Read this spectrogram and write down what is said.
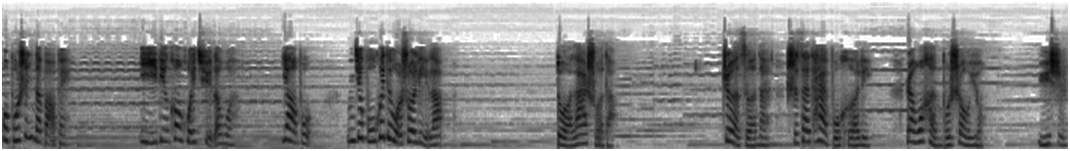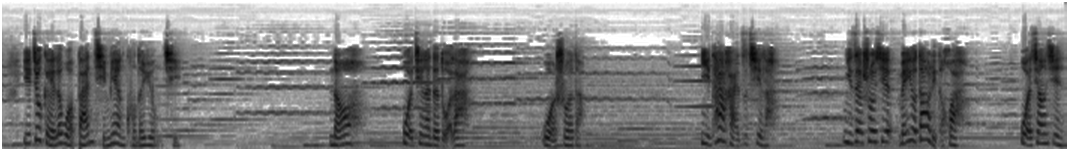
我不是你的宝贝，你一定后悔娶了我，要不你就不会对我说理了。朵拉说道：“这责难实在太不合理，让我很不受用。”于是也就给了我板起面孔的勇气。喏，我亲爱的朵拉，我说道：“你太孩子气了，你在说些没有道理的话。我相信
